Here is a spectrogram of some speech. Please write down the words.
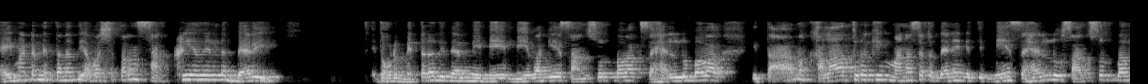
ඇයි මට මෙතනදී අවශ්‍ය තරම් සක්‍රිය වෙන්න බැරි? එතකොට මෙතනදී දැන් මේ මේ මේ වගේ සංසුන් බවක් සැහැල්ලු බවක් ඊටාම කලාතුරකින් මනසට දැනෙන. ඉතින් මේ සැහැල්ලු සංසුන් බව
